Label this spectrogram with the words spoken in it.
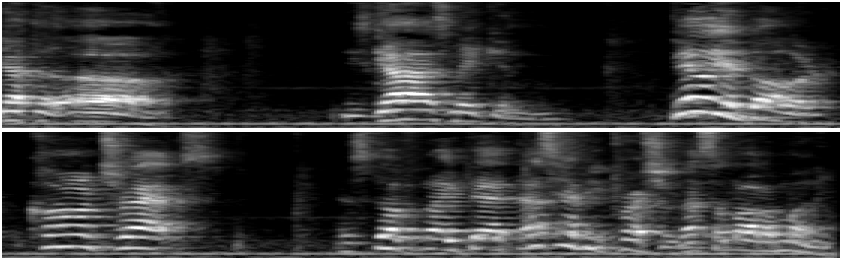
Got the uh, these guys making billion dollar contracts and stuff like that, that's heavy pressure. That's a lot of money.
